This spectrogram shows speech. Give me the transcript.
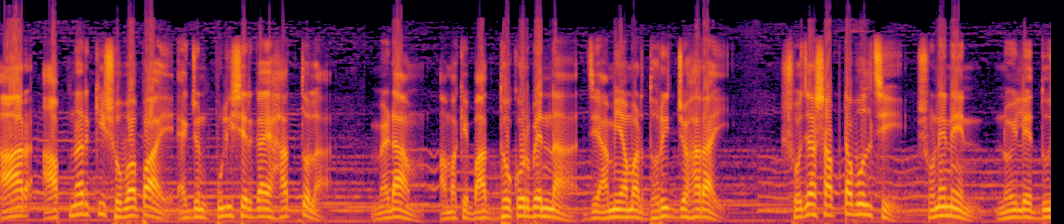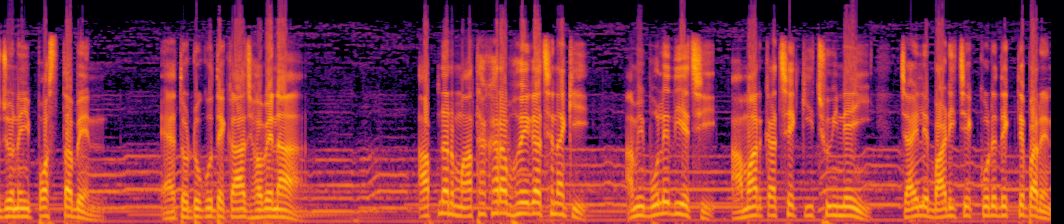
আর আপনার কি শোভা পায় একজন পুলিশের গায়ে হাত তোলা? ম্যাডাম, আমাকে বাধ্য করবেন না যে আমি আমার ধৈর্য হারাই। সোজা সাপটা বলছি, শুনে নিন, নইলে দুজনেই পস্তাবেন। এতটুকুতে কাজ হবে না। আপনার মাথা খারাপ হয়ে গেছে নাকি? আমি বলে দিয়েছি, আমার কাছে কিছুই নেই। চাইলে বাড়ি চেক করে দেখতে পারেন।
